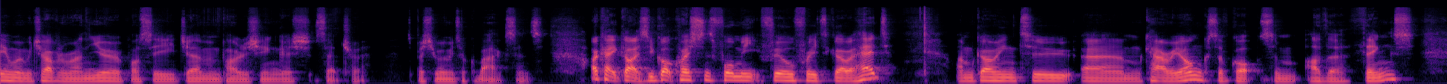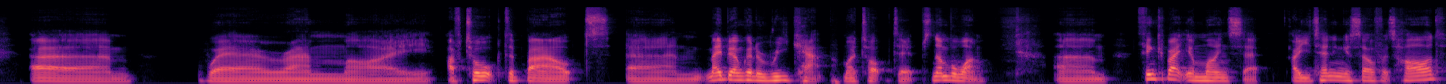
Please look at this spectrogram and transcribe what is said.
and when we travel around Europe, I see German, Polish, English, etc especially when we talk about accents. Okay, guys, you've got questions for me? Feel free to go ahead. I'm going to um, carry on because I've got some other things. Um, where am I? I've talked about, um, maybe I'm going to recap my top tips. Number one, um, think about your mindset. Are you telling yourself it's hard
